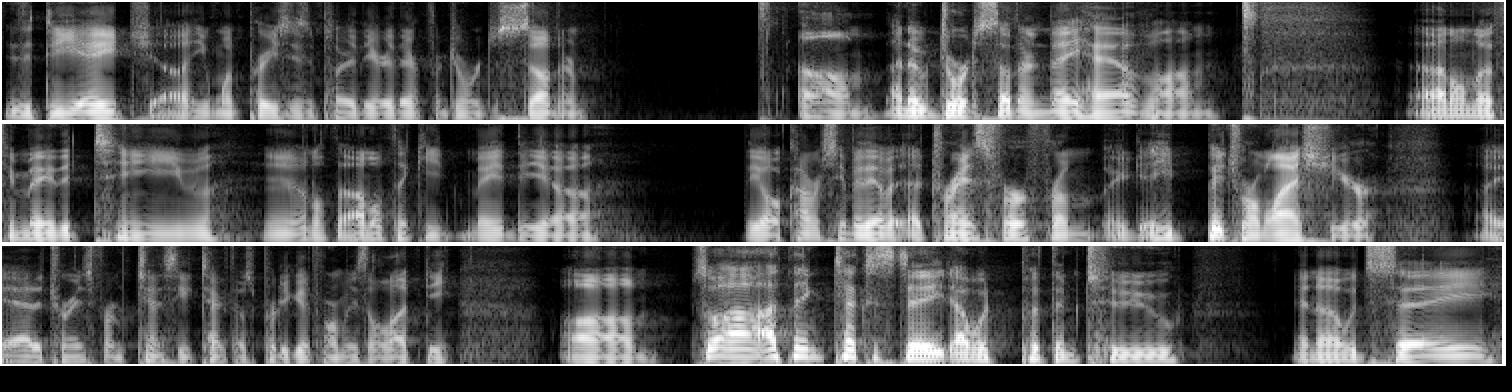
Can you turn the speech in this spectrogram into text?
He's a DH. Uh, he won preseason player of the year there for Georgia Southern. Um, I know Georgia Southern. They have. Um, I don't know if he made the team. You know, I don't. Th- I don't think he made the uh, the all conference team. But they have a, a, transfer from. He pitched for him last year. Uh, he had a transfer from Tennessee Tech. That was pretty good for him. He's a lefty. Um, so I, I, think Texas State. I would put them two, and I would say.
